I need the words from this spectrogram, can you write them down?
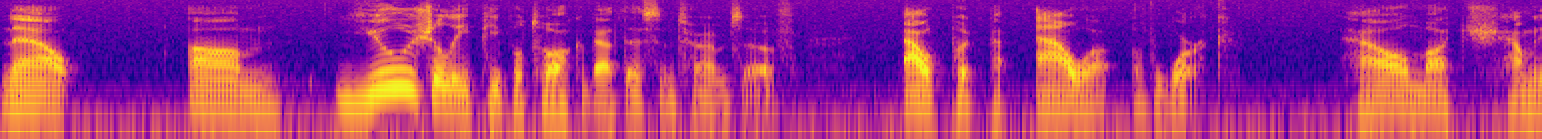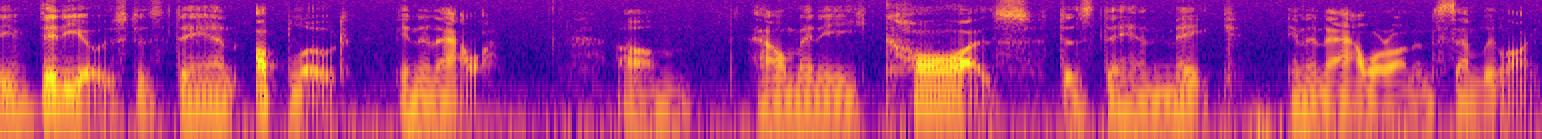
Now, um, usually people talk about this in terms of output per hour of work. How much, how many videos does Dan upload in an hour? Um, how many cars does Dan make in an hour on an assembly line?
